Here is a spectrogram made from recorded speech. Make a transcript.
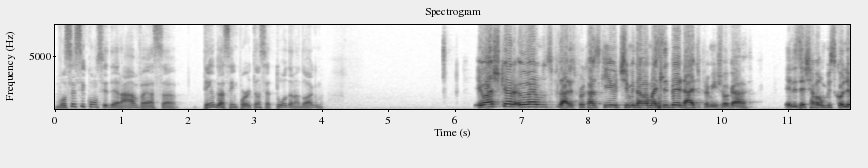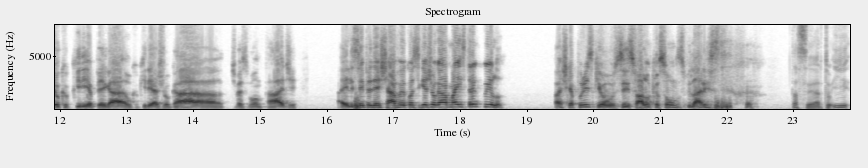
Você se considerava essa tendo essa importância toda na Dogma? Eu acho que eu era um dos pilares, por causa que o time dava mais liberdade para mim jogar. Eles deixavam me escolher o que eu queria pegar, o que eu queria jogar, tivesse vontade. Aí eles sempre deixavam e eu conseguia jogar mais tranquilo. Acho que é por isso que eu, vocês falam que eu sou um dos pilares. tá certo. E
